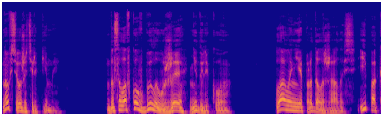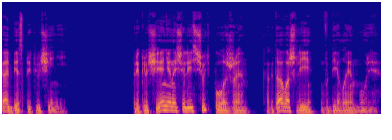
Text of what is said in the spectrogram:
но все же терпимой. До Соловков было уже недалеко. Плавание продолжалось, и пока без приключений. Приключения начались чуть позже, когда вошли в Белое море.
